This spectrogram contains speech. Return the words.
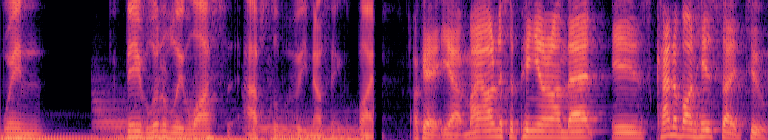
when they've literally lost absolutely nothing by Okay, yeah, my honest opinion on that is kind of on his side too.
